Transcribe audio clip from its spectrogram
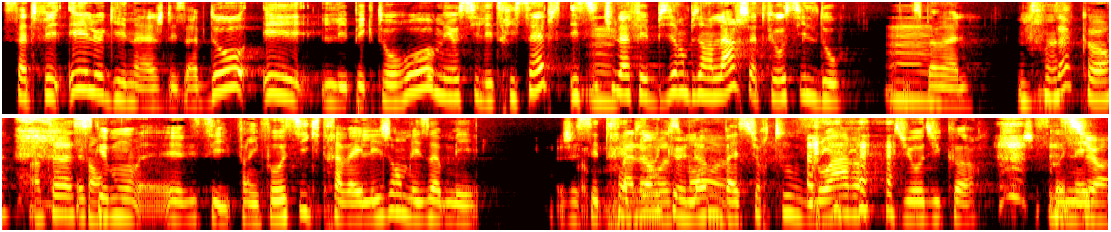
ça te fait et le gainage des abdos et les pectoraux, mais aussi les triceps. Et si mm. tu la fais bien bien large, ça te fait aussi le dos. C'est mm. pas mal. D'accord, intéressant. Parce que bon, euh, enfin, il faut aussi qu'ils travaillent les jambes, les hommes, mais je sais très bien que l'homme euh, va surtout vouloir du haut du corps. C'est sûr,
